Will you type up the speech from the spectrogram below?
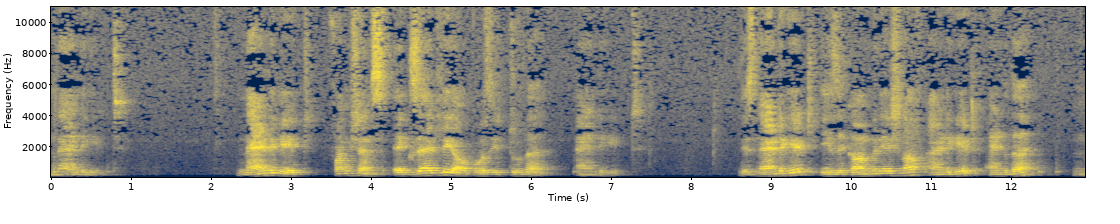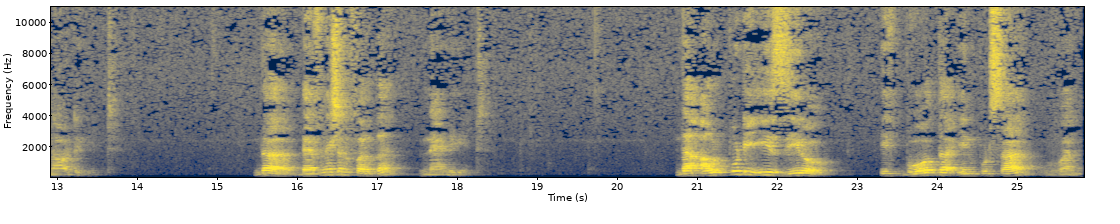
NAND gate. NAND gate functions exactly opposite to the AND gate. This NAND gate is a combination of AND gate and the NOT gate. The definition for the NAND gate. The output is 0 if both the inputs are 1.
